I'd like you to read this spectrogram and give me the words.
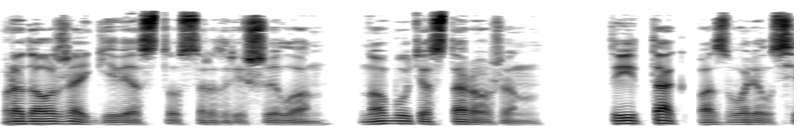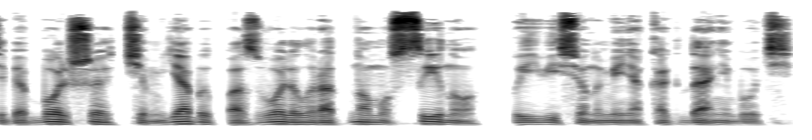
«Продолжай, Гевестус», — разрешил он, — «но будь осторожен. Ты и так позволил себе больше, чем я бы позволил родному сыну, появись он у меня когда-нибудь».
